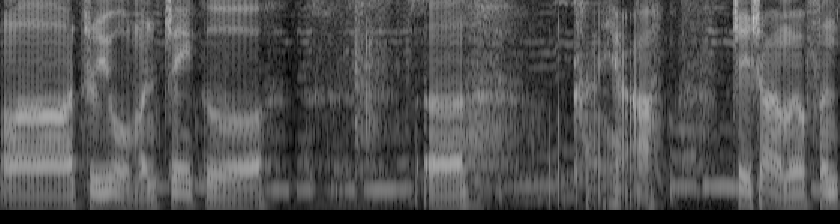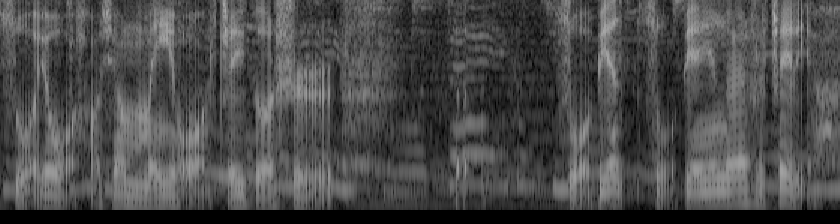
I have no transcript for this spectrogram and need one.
呃，至于我们这个，呃，看一下啊，这上有没有分左右啊？好像没有啊。这个是，左边，左边应该是这里啊。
